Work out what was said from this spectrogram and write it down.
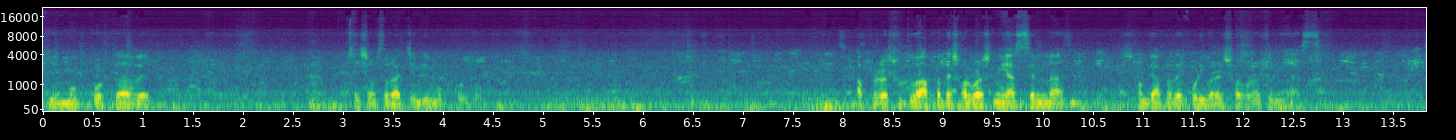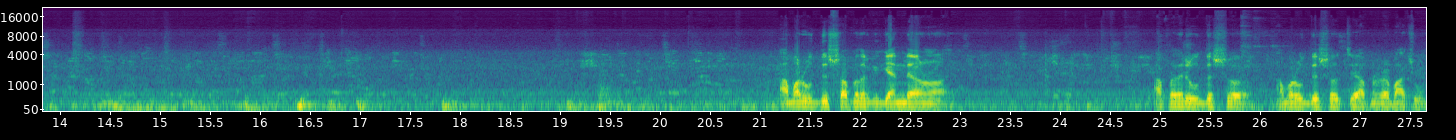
গিয়ে মুখ করতে হবে। সেই সমস্ত রাজ্যে গিয়ে মুখ করব। আপনারা শুধু আপনাদের সর্বনাশ নিয়ে আসছেন না, সঙ্গে আপনাদের পরিবারের সর্বনাশও নিয়ে আসছেন। আমার উদ্দেশ্য আপনাদেরকে জ্ঞান দেওয়া নয়। আপনাদের উদ্দেশ্য, আমার উদ্দেশ্য হচ্ছে আপনারা বাঁচুন।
